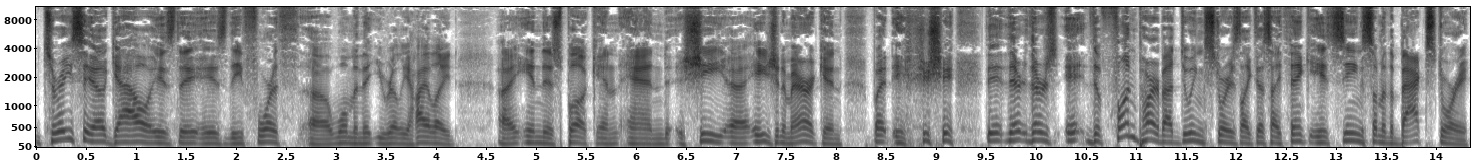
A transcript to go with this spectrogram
Theresia Gouw is the is the fourth uh, woman that you really highlight uh, in this book, and and she uh, Asian American, but she there, there's it, the fun part about doing stories like this. I think is seeing some of the backstory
